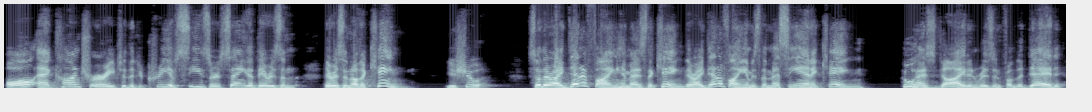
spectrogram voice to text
all act contrary to the decree of Caesar, saying that there is an, there is another king, Yeshua. So they're identifying him as the king. They're identifying him as the messianic king who has died and risen from the dead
